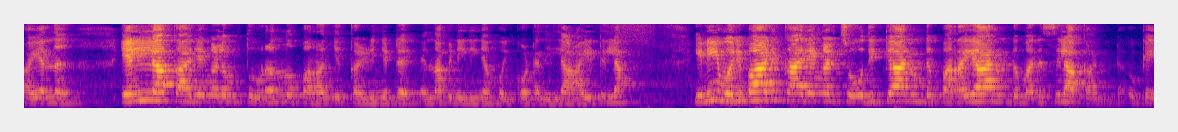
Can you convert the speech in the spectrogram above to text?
ഭയന്ന് എല്ലാ കാര്യങ്ങളും തുറന്നു പറഞ്ഞു കഴിഞ്ഞിട്ട് എന്നാ പിന്നെ ഇനി ഞാൻ പൊയ്ക്കോട്ടെ ഇല്ല ആയിട്ടില്ല. ഇനിയും ഒരുപാട് കാര്യങ്ങൾ ചോദിക്കാനുണ്ട് പറയാനുണ്ട് മനസ്സിലാക്കാനുണ്ട്. ഓക്കെ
